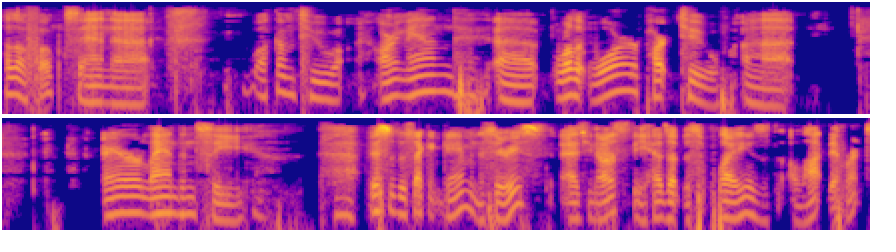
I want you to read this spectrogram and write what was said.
Hello, folks, and uh, welcome to Army Man uh, World at War Part 2 uh, Air, Land, and Sea. This is the second game in the series. As you notice, the heads up display is a lot different.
